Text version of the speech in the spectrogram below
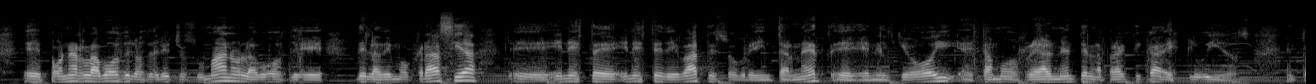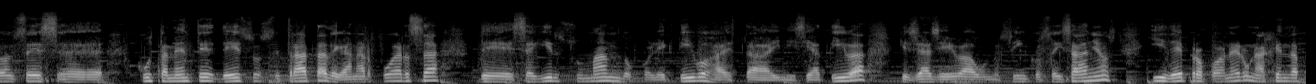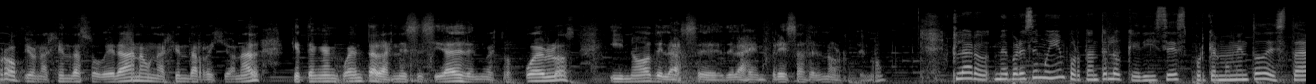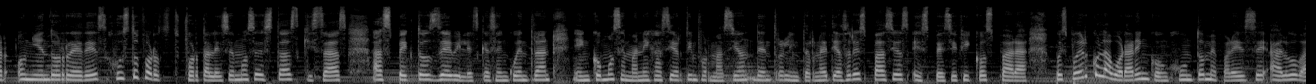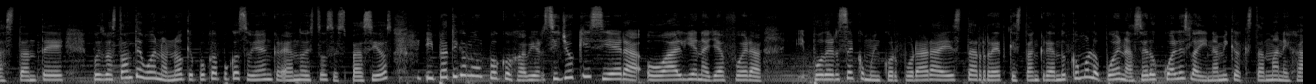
poner la voz de los derechos humanos, la voz de, de la democracia en, este, en este debate sobre Internet en el que hoy estamos realmente en la práctica excluidos. Entonces, justamente de eso se trata, de ganar fuerza, de seguir sumando colectivos a esta iniciativa que ya lleva unos 5 o 6 años y de proponer una agenda propia, una agenda soberana, una agenda regional que tenga en cuenta las necesidades de nuestros pueblos y no de las, eh, de las empresas del norte, ¿no? Claro, me parece muy importante lo que dices porque al momento de estar uniendo redes, justo for fortalecemos estos quizás aspectos débiles que se encuentran en cómo se maneja cierta información dentro del Internet y hacer espacios específicos para pues poder colaborar en conjunto me parece algo bastante pues bastante bueno, ¿no? Que poco a poco se vayan creando estos espacios y platícame un poco Javier, si yo quisiera o alguien allá afuera poderse como incorporar a esta red que están creando, ¿cómo lo pueden hacer o cuál es la dinámica que están manejando?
